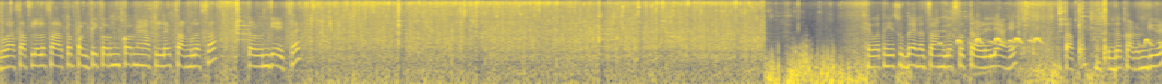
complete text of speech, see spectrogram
बघा असं आपल्याला सारखं पलटी करून करून आपल्याला चांगलं असं तळून घ्यायचं आहे तेव्हा आता हे सुद्धा आहे ना चांगलं असं तळलेले आहे. तर आपण हे सुद्धा काढून घेऊया.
